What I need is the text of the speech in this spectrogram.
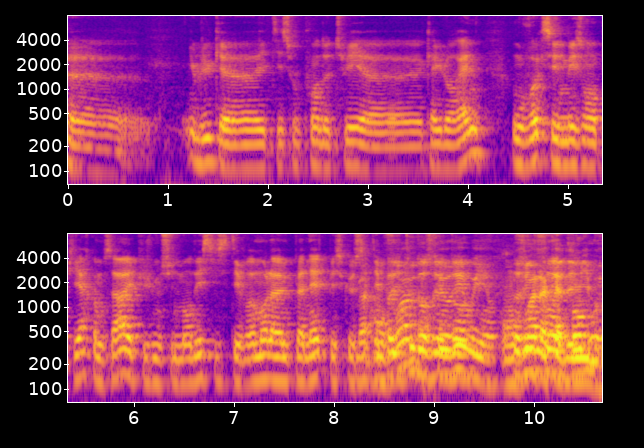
euh, Luke euh, étaient sur le point de tuer Kylo Ren. On voit que c'est une maison en pierre comme ça, et puis je me suis demandé si c'était vraiment la même planète, puisque Bah, c'était pas du tout dans a priori, une. oui, On dans voit une forêt de l'académie bambous.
